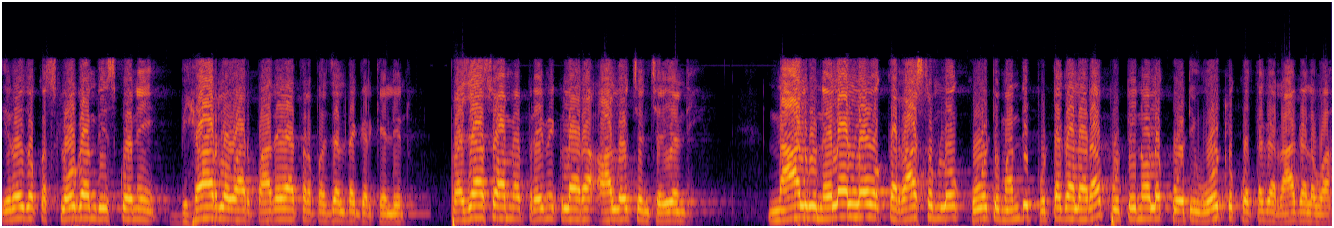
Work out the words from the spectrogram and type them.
ఈరోజు ఒక స్లోగన్ తీసుకొని బీహార్లో వారు పాదయాత్ర ప్రజల దగ్గరికి వెళ్ళారు ప్రజాస్వామ్య ప్రేమికులారా ఆలోచన చేయండి. నాలుగు నెలల్లో ఒక్క రాష్ట్రంలో కోటి మంది పుట్టగలరా? పుట్టినోళ్ళ కోటి ఓట్లు కొత్తగా రాగలవా?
